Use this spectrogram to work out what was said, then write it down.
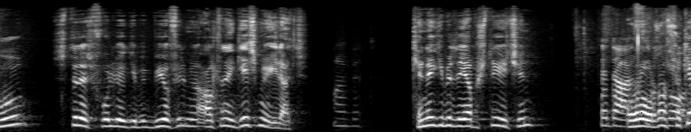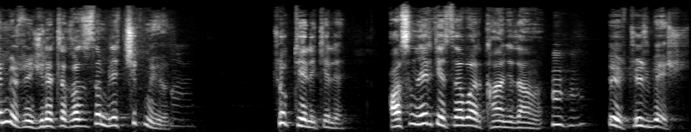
Bu streç folyo gibi biyofilmin altına geçmiyor ilaç. Evet. Kene gibi de yapıştığı için Tedavisi onu oradan zor. sökemiyorsun. Jiletle kazısan bile çıkmıyor. Çok tehlikeli. Aslında herkeste var kandida mı? 300 500.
